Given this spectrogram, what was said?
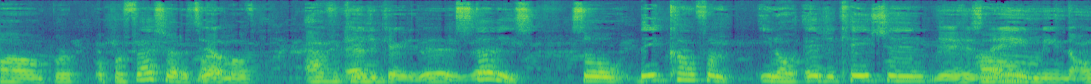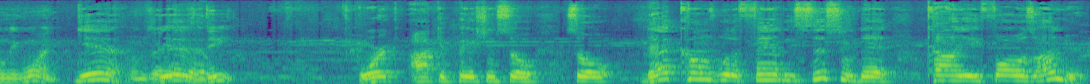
um, a professor at the time Yep. of African Educated, yeah, exactly. studies. So they come from you know education. Yeah, his um, name mean the only one. Yeah, You know what I'm saying? yeah It's deep. work occupation so so that comes with a family system that kanye falls under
